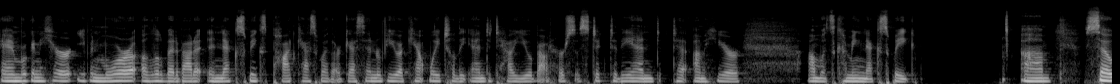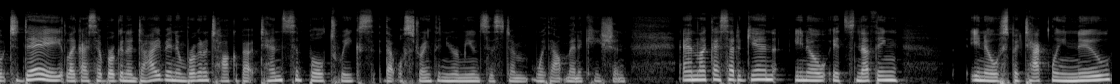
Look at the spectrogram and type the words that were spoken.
And we're going to hear even more a little bit about it in next week's podcast with our guest interview. I can't wait till the end to tell you about her. So stick to the end to um, hear um, what's coming next week. Um, so today, like I said, we're going to dive in and we're going to talk about 10 simple tweaks that will strengthen your immune system without medication. And like I said, again, you know, it's nothing you know, spectacularly new.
